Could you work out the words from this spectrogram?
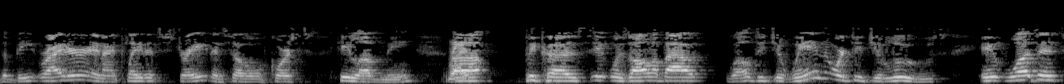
the beat writer and I played it straight. And so, of course, he loved me. Right. Uh, because it was all about well, did you win or did you lose? It wasn't,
